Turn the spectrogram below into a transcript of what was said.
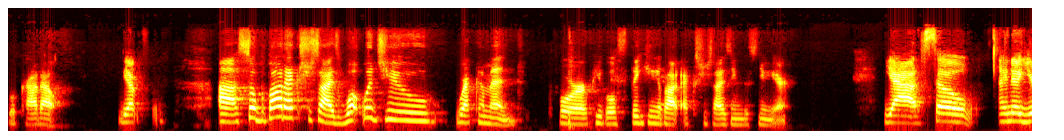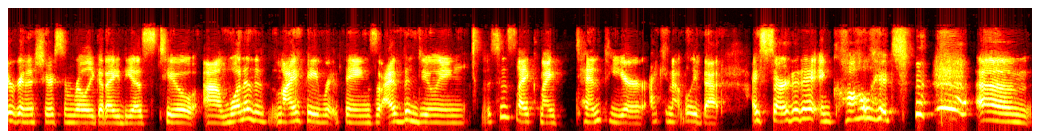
will crowd out. Yep. Uh, so, about exercise, what would you recommend for people thinking about exercising this new year? Yeah. So I know you're going to share some really good ideas too. Um, one of the, my favorite things that I've been doing, this is like my 10th year. I cannot believe that. I started it in college. um,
